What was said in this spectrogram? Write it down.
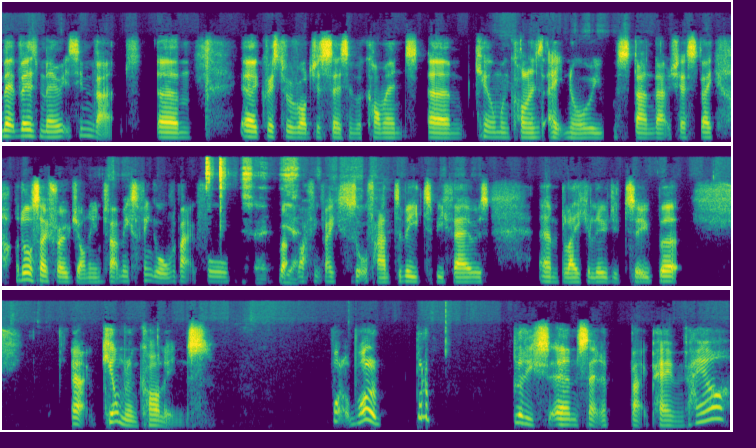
there's merits in that. Um, uh, Christopher Rogers says in the comments, um, Kilman, Collins, Ait-Nouri was standouts yesterday. I'd also throw Johnny into that mix. I think all the back four, So, well, yeah, I think they sort of had to be, to be fair, as um, Blake alluded to. But uh, Kilman and Collins, what what a, what a bloody um, centre back pairing they are.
